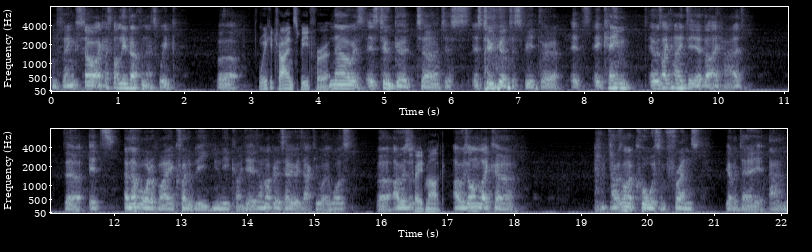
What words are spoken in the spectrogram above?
and things. So I guess I'll leave that for next week. But We could try and speed for it. no, it's it's too good to just it's too good to speed through it. It's it came it was like an idea that I had that it's another one of my incredibly unique ideas. I'm not going to tell you exactly what it was, but I was Trademark. I was on like a I was on a call with some friends the other day and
